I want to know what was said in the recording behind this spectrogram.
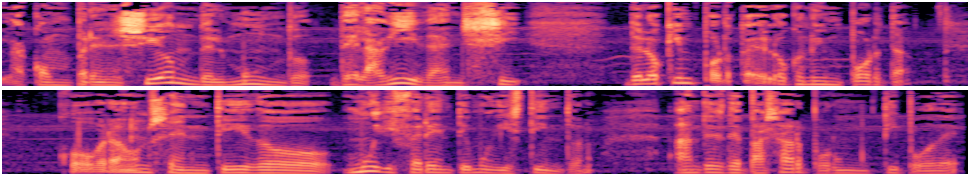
la comprensión del mundo, de la vida en sí, de lo que importa y de lo que no importa, cobra un sentido muy diferente y muy distinto, ¿no? Antes de pasar por un tipo de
